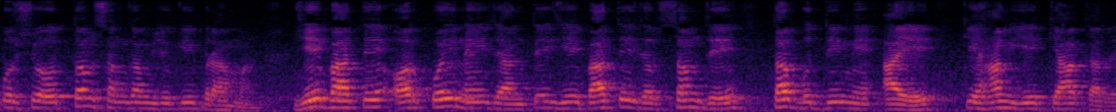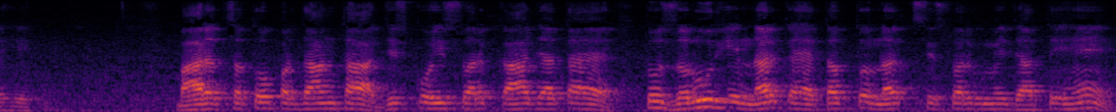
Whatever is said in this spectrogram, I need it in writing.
पुरुषोत्तम संगम युगी ब्राह्मण। ये बातें और कोई नहीं जानते। ये बातें जब समझे, तब बुद्धि में आए कि हम ये क्या कर रहे हैं। भारत सतो प्रधान था, जिसको ही स्वर्ग कहा जाता है तो ज़रूर ये नर्क है, तब तो नर्क से स्वर्ग में जाते हैं।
